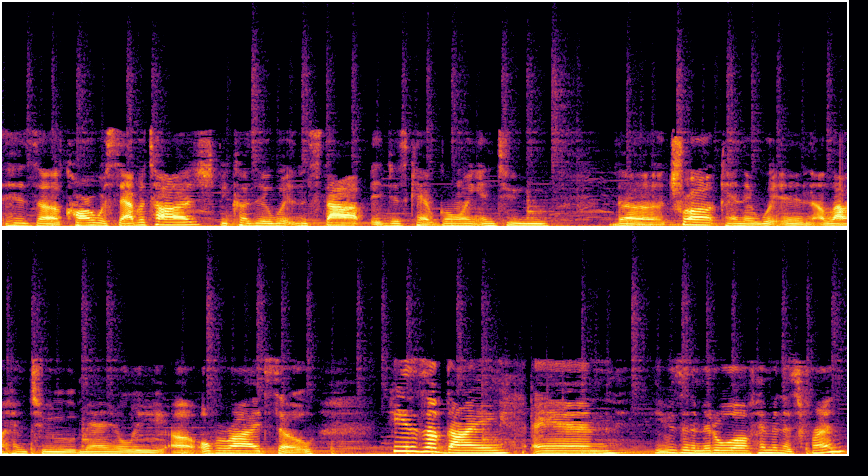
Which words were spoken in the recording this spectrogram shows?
his uh, car was sabotaged because it wouldn't stop. It just kept going into the truck and it wouldn't allow him to manually uh, override. So he ends up dying, and he was in the middle of him and his friend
